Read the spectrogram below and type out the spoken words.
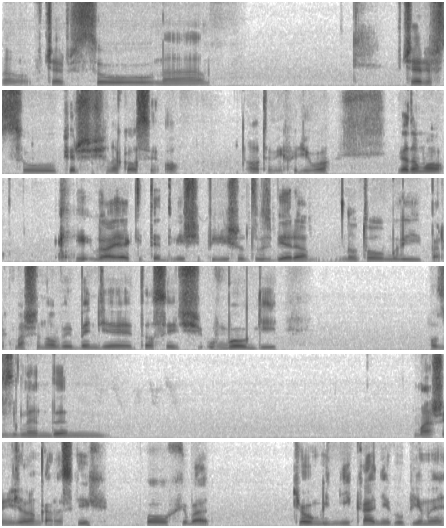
No, w czerwcu na... W czerwcu pierwsze sianokosy. O, o to mi chodziło. Wiadomo, chyba jak te 250 tu zbieram, no to mój park maszynowy będzie dosyć ubogi pod względem maszyn zielonkarskich, bo chyba ciągnika nie kupimy.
